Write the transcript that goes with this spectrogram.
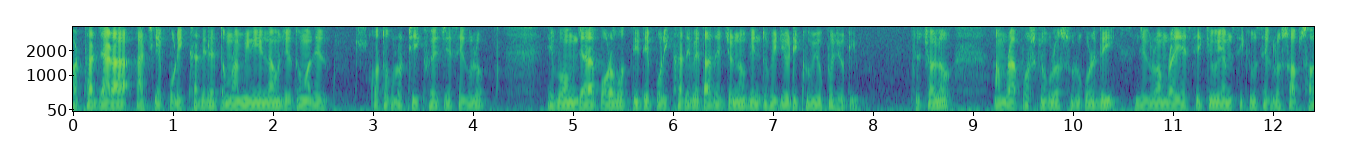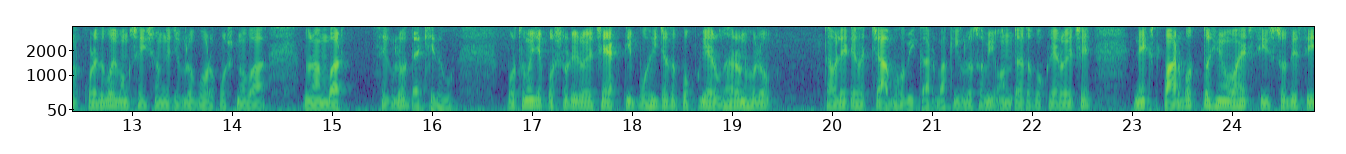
অর্থাৎ যারা আজকে পরীক্ষা দিলে তোমরা মিলিয়ে নাও যে তোমাদের কতগুলো ঠিক হয়েছে সেগুলো, এবং যারা পরবর্তীতে পরীক্ষা দেবে তাদের জন্য কিন্তু ভিডিওটি খুবই উপযোগী। তো চলো, আমরা প্রশ্নগুলো শুরু করে দিই, যেগুলো আমরা এসি কিউ এমসি কিউ সেগুলো সব সলভ করে দেবো, এবং সেই সঙ্গে যেগুলো বড় প্রশ্ন বা দু নাম্বার সেগুলো দেখিয়ে দেবো। প্রথমে যে প্রশ্নটি রয়েছে, একটি বহির্জাত প্রক্রিয়ার উদাহরণ হলো তাহলে এটি হচ্ছে আবহবিকার বাকিগুলো সবই অন্তর্জাত প্রক্রিয়া রয়েছে। নেক্সট পার্বত্য হিমবাহের শীর্ষদেশে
